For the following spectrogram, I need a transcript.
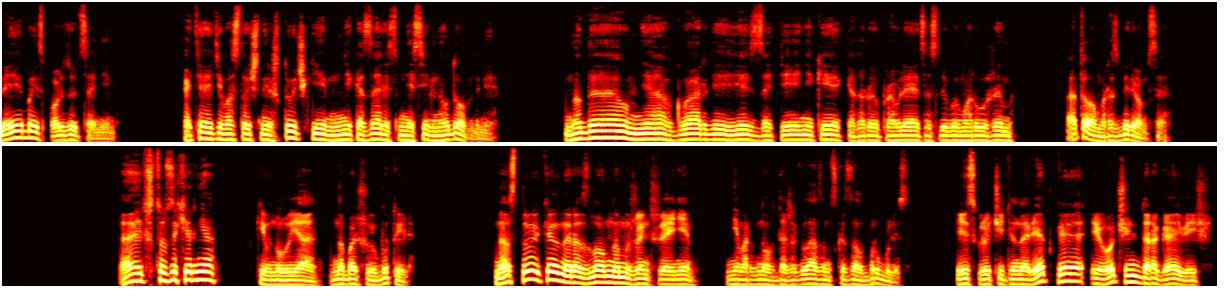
либо использовать самим. Хотя эти восточные штучки не казались мне сильно удобными. Ну да, у меня в гвардии есть затейники, которые управляются с любым оружием. Потом разберемся. «А это что за херня?» — кивнул я на большую бутыль. «Настойка на разломном женьшене», — не моргнув даже глазом, сказал Бурбулис. «Исключительно редкая и очень дорогая вещь».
